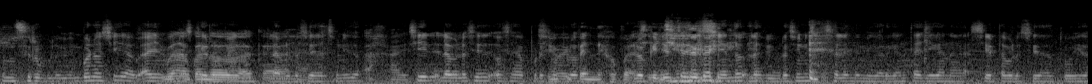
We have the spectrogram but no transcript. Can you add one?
Cuando se rompe el avión. Bueno, sí, hay Bueno, algunos que cuando rompen acá- la velocidad del sonido. Ajá. Sí, la velocidad, o sea, por ejemplo, pendejo para lo que yo estoy diciendo, las vibraciones que salen de mi garganta llegan a cierta velocidad a tu oído.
